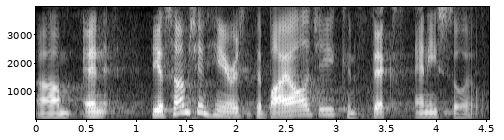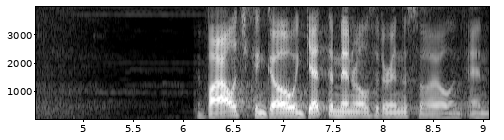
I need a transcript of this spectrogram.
Um, and the assumption here is that the biology can fix any soil. The biology can go and get the minerals that are in the soil and, and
